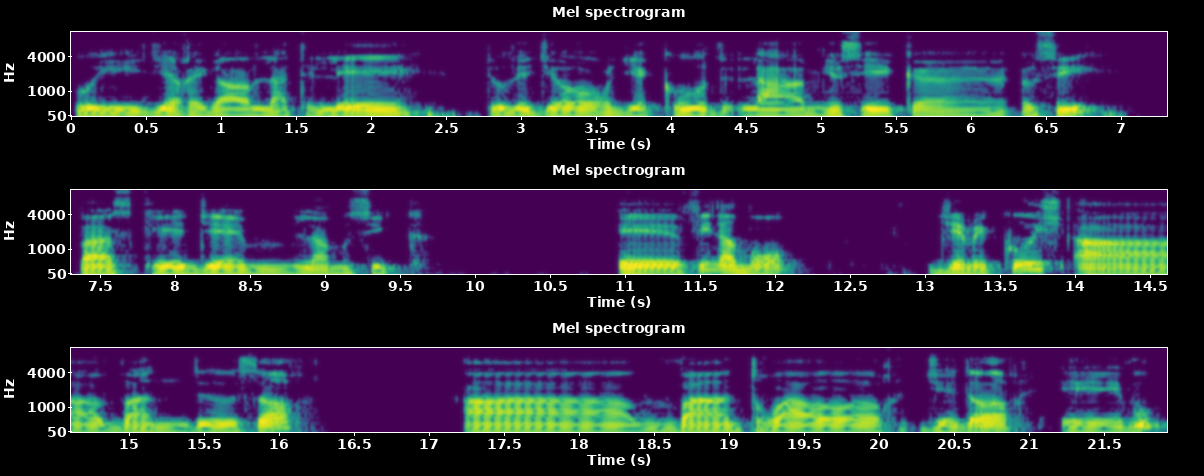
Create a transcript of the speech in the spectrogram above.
puis je regarde la télé. Tous les jours, j'écoute la musique euh, aussi parce que j'aime la musique. Et finalement, je me couche à 22h. À 23h, je dors. Et vous?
